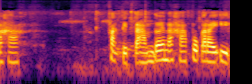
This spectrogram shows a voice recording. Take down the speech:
นะคะ ฝากติดตามด้วยนะคะปลูกอะไรอีก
